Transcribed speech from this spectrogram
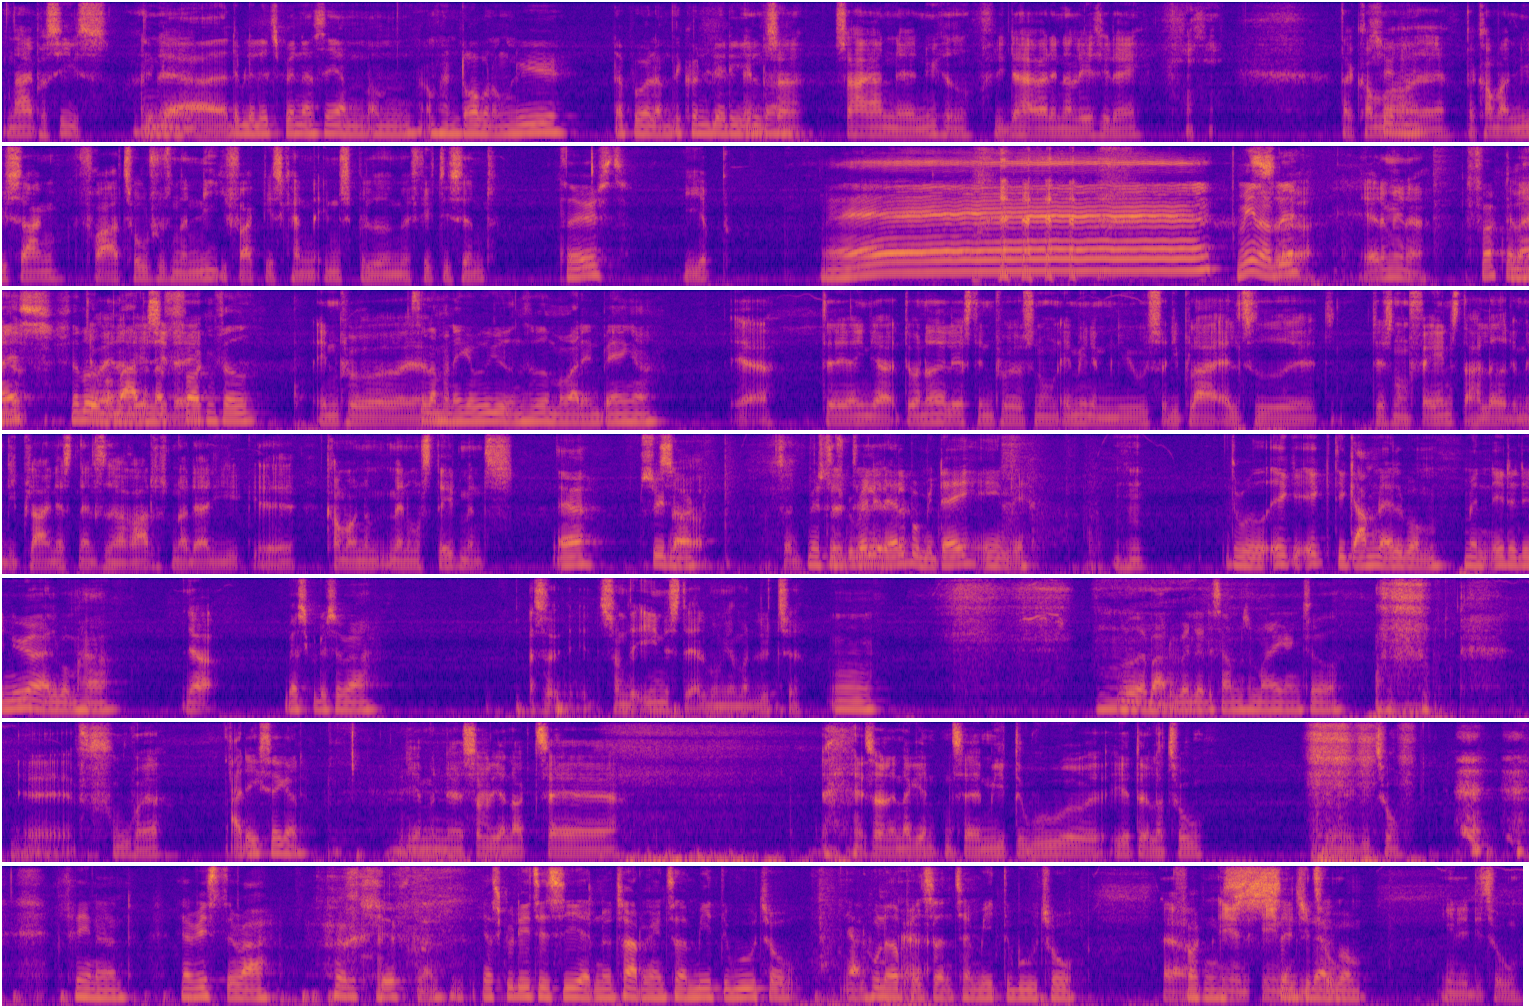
nej, præcis. Det Han, bliver, det bliver lidt spændende at se, om, om, om han dropper nogle nye derpå, eller om det kun bliver de øh, ældre. så, så har jeg en øh, nyhed, fordi det har jeg været inde og læse i dag. der, kommer, øh, der kommer en ny sang fra 2009 faktisk, han indspillede med 50 Cent. Seriøst? Yep. Øh, Mener du det? Ja, det mener jeg. Fuck, hvor nice. Så det ved man bare, at den er fucking fed. Inde på... Øh, Selvom han ikke har udgivet den, så ved man bare, at det er en banger. Ja, det, er egentlig, det var noget, jeg læste inde på sådan nogle Eminem News, og de plejer altid, øh, det er sådan nogle fans, der har lavet det, men de plejer næsten altid at have ret, når der de øh, kommer med nogle statements. Ja, sygt nok. så Hvis du skulle vælge et album i dag, egentlig. Mm-hmm. Du ved, ikke, ikke de gamle album, men et af de nyere album her. Ja, Hvad skulle det så være? altså som det eneste album, jeg måtte lytte til. Mm. Nu ved jeg bare, at du vælger det samme som mig garanteret. Øh, puh, ja. Nej, det er ikke sikkert. Jamen, øh, så vil jeg nok tage... så vil jeg nok enten tage Meet the Woo 1 eller 2. Det er de to. Grineren. Jeg vidste, det var... Hold kæft, mand. Jeg skulle lige til at sige, at nu tager du garanteret Meet the Woo 2. Jeg er 100% ja. til Meet the Woo 2. Ja, Fucking en, en, sindssygt de album. En af de to.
